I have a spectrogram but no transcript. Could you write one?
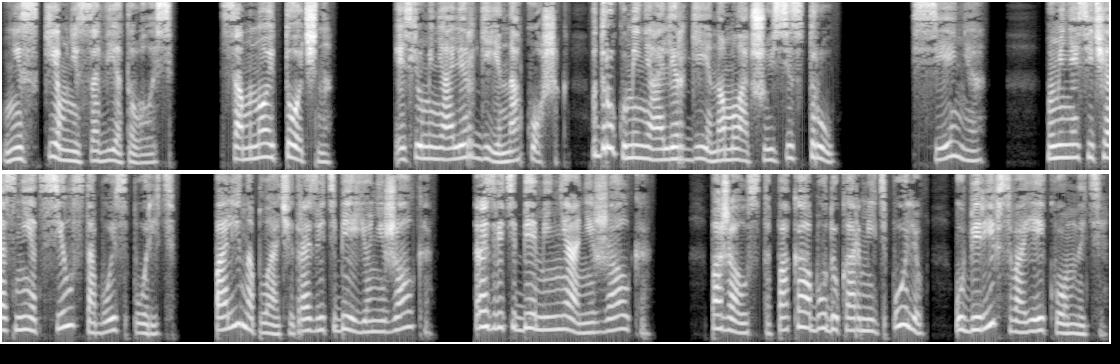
ни с кем не советовалась. Со мной точно. Если у меня аллергия на кошек, вдруг у меня аллергия на младшую сестру. Сеня, у меня сейчас нет сил с тобой спорить. Полина плачет, разве тебе ее не жалко? Разве тебе меня не жалко? Пожалуйста, пока буду кормить Полю, убери в своей комнате.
